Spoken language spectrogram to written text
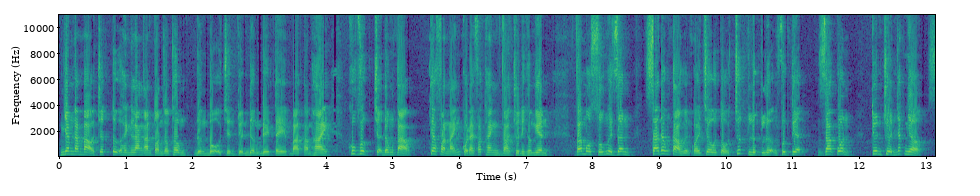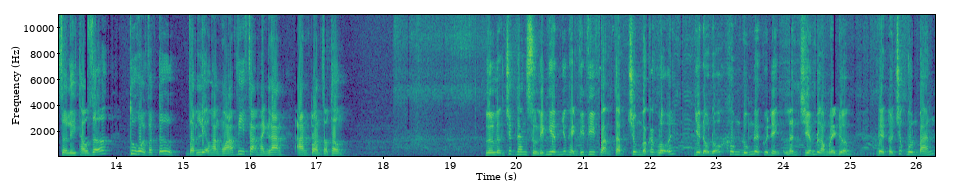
Nhằm đảm bảo trật tự hành lang an toàn giao thông đường bộ trên tuyến đường DT382, khu vực chợ Đông Tảo, theo phản ánh của Đài Phát thanh và Truyền hình Hưng Yên và một số người dân, xã Đông Tảo huyện Quái Châu tổ chức lực lượng phương tiện gia quân tuyên truyền nhắc nhở, xử lý tháo rỡ, thu hồi vật tư, vật liệu hàng hóa vi phạm hành lang an toàn giao thông. Lực lượng chức năng xử lý nghiêm những hành vi vi phạm tập trung vào các lỗi như đậu đỗ không đúng nơi quy định, lấn chiếm lòng lề đường để tổ chức buôn bán,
